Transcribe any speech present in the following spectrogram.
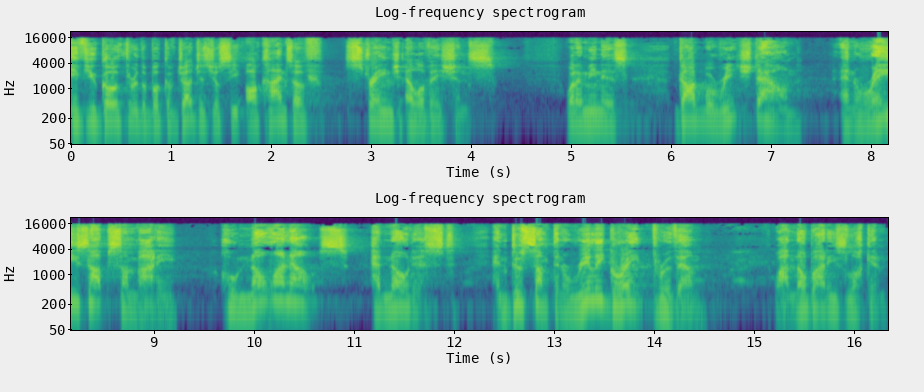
If you go through the book of Judges, you'll see all kinds of strange elevations. What I mean is, God will reach down and raise up somebody who no one else had noticed and do something really great through them while nobody's looking.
